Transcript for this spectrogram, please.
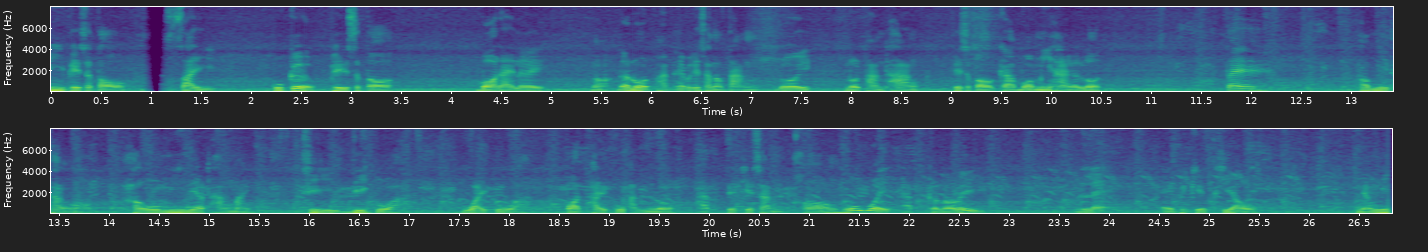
มี Play Store ไส้ Google Play Store บอได้เลยเนาะแล้วโหลดผ่านแอปพลิเคชันต่างๆ โดยโหลดผ่านทาง Play Store กับบอมีให้แล้วโหลด แต่เขามีทางออกเขามีแนวทางใหม่ ที่ดีกว่า ไวกว่า ปลอดภัยกว่าการโหลดแอปพลิเคชันของ Huawei App Gallery และแอปพลิเคชันเพียวยังมี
